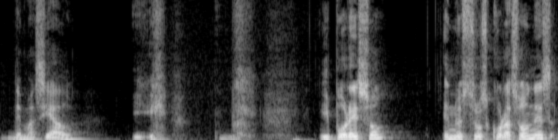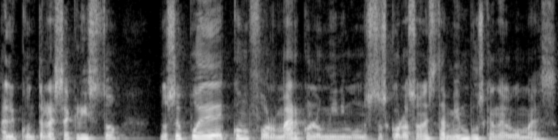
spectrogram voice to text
demasiado. Y, y por eso en nuestros corazones, al encontrarse a Cristo, no se puede conformar con lo mínimo. Nuestros corazones también buscan algo más.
